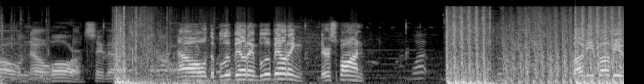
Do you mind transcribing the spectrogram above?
Oh the no! bar. Don't say that. No, the blue building, blue building. Their spawn. What? Above you, above you.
